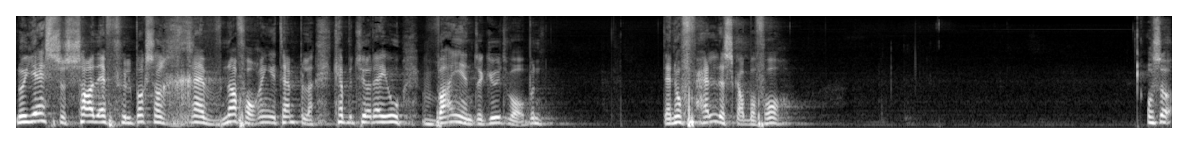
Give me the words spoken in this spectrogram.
Når Jesus sa det er og så revna forhenget i tempelet. Hva betyr det? Jo, veien til Gud var åpen. Det er noe fellesskap å få. Og så,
